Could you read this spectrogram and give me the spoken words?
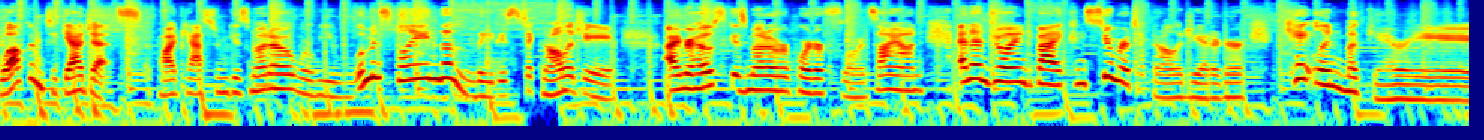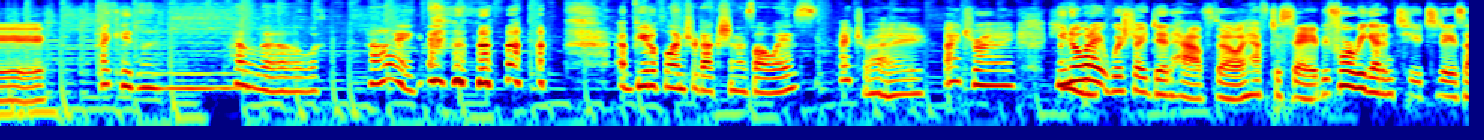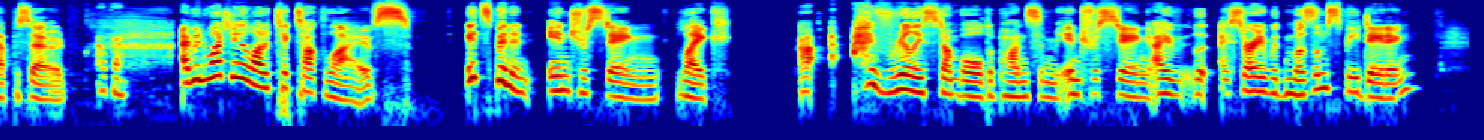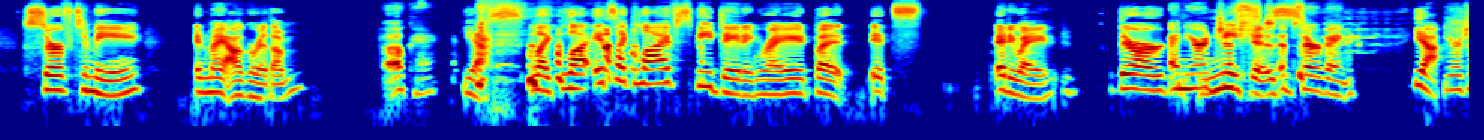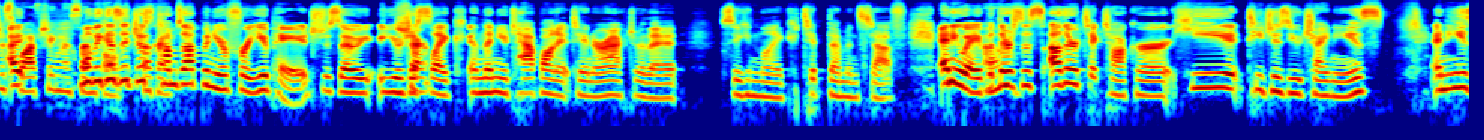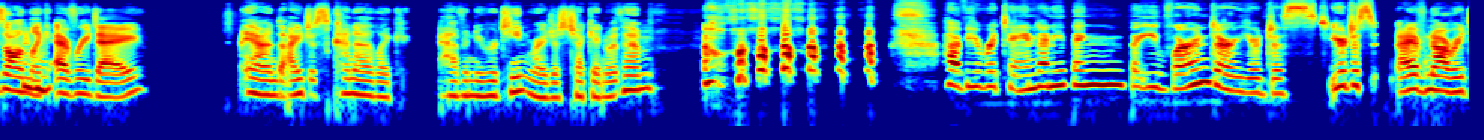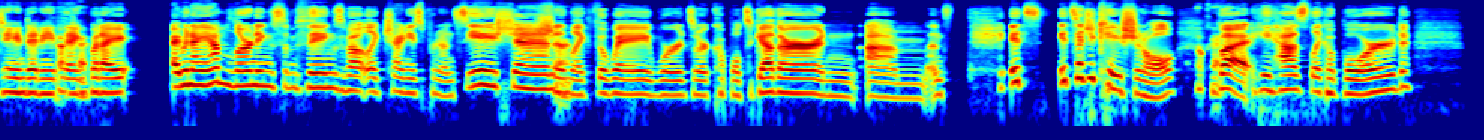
Welcome to Gadgets, a podcast from Gizmodo where we woman-splain the latest technology. I'm your host, Gizmodo reporter Florence Ion, and I'm joined by consumer technology editor Caitlin McGarry. Hi, Caitlin. Hello. Hi. a beautiful introduction as always. I try. I try. You know what I wish I did have, though, I have to say, before we get into today's episode? Okay. I've been watching a lot of TikTok lives. It's been an interesting, like, I, I've really stumbled upon some interesting. I I started with Muslim speed dating, served to me in my algorithm. Okay. Yes, like li- it's like live speed dating, right? But it's anyway. There are And you're niches. just observing. yeah, You're just I- watching this. well, because it just Okay. comes up in your for you page. So you're Sure. just like, and then you tap on it to interact with it. So you can like tip them and stuff. Anyway, but Oh. there's this other TikToker. He teaches you Chinese and he's on like Mm-hmm. every day. And I just kind of like have a new routine where I just check in with him. Have you retained anything that you've learned, or you're just you're just I have not retained anything, Okay. but I I mean I am learning some things about like Chinese pronunciation Sure. and like the way words are coupled together and um and it's it's educational, okay? but he has like a board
